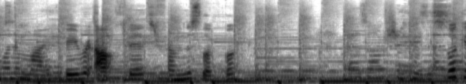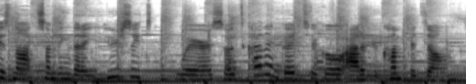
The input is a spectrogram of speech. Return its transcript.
one of my favorite outfits from this lookbook because this look is not something that I usually wear so it's kind of good to go out of your comfort zone.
